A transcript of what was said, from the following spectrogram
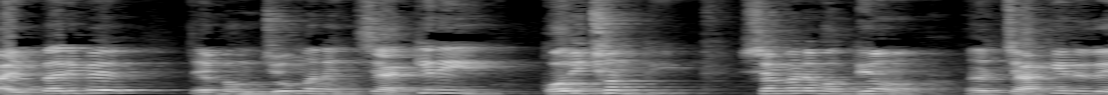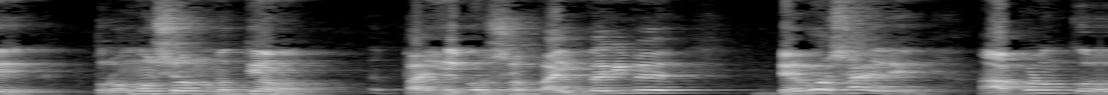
পাইপারে এবং যে চাকরি করছেন সে চাকরি প্রমোশন এ এবর্ষ পাইপারে ব্যবসায় ଆପଣଙ୍କର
